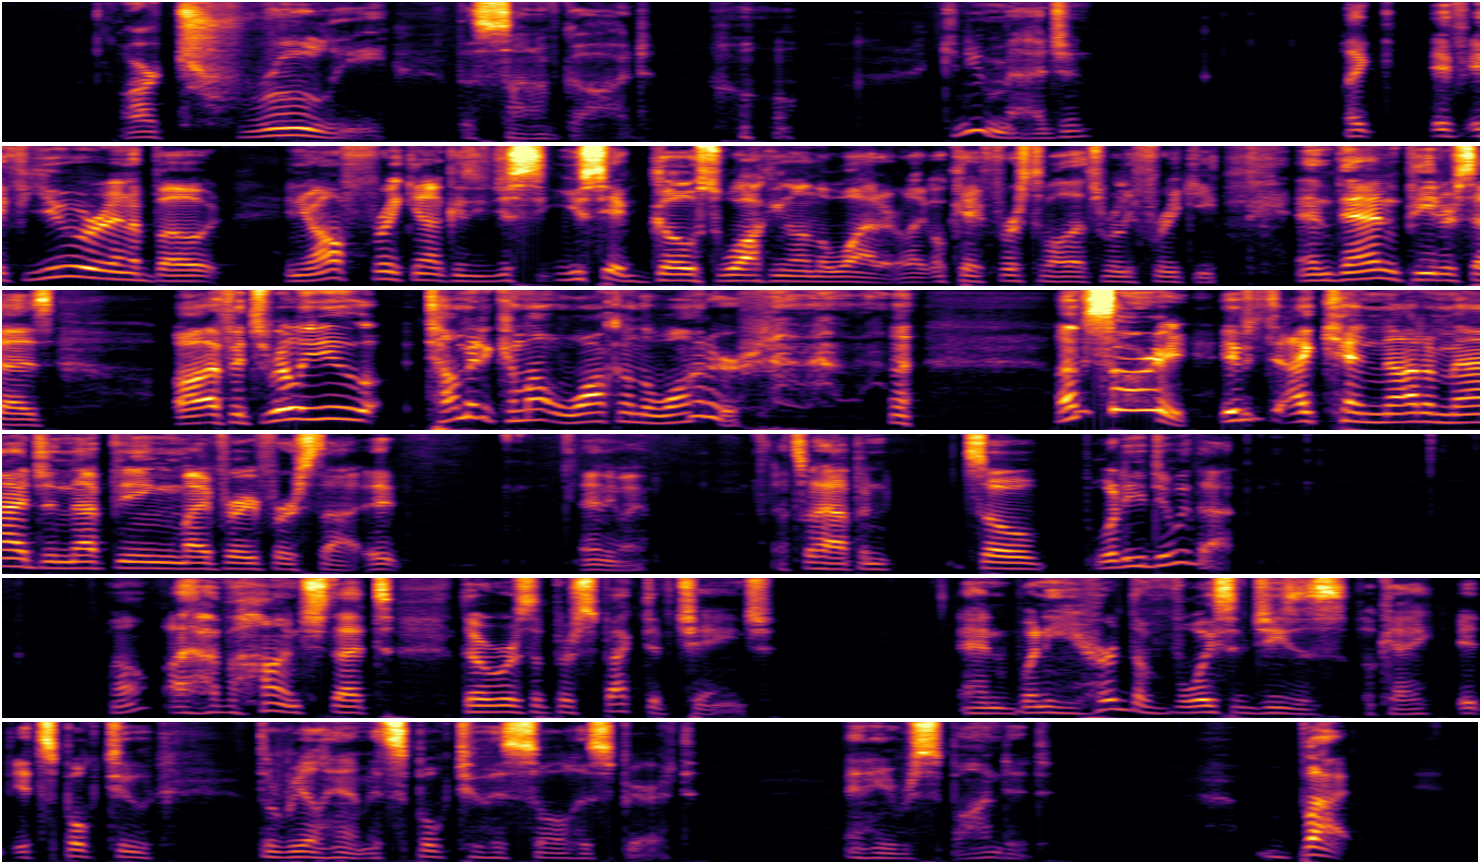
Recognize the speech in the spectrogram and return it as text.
are truly the Son of God. Can you imagine? Like if, if you were in a boat and you're all freaking out because you just you see a ghost walking on the water. Like, okay, first of all, that's really freaky. And then Peter says, uh, if it's really you, tell me to come out and walk on the water. I'm sorry. If I cannot imagine that being my very first thought. It anyway, that's what happened. So what do you do with that? Well, I have a hunch that there was a perspective change. And when he heard the voice of Jesus, okay, it, it spoke to the real him. It spoke to his soul, his spirit. And he responded. But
